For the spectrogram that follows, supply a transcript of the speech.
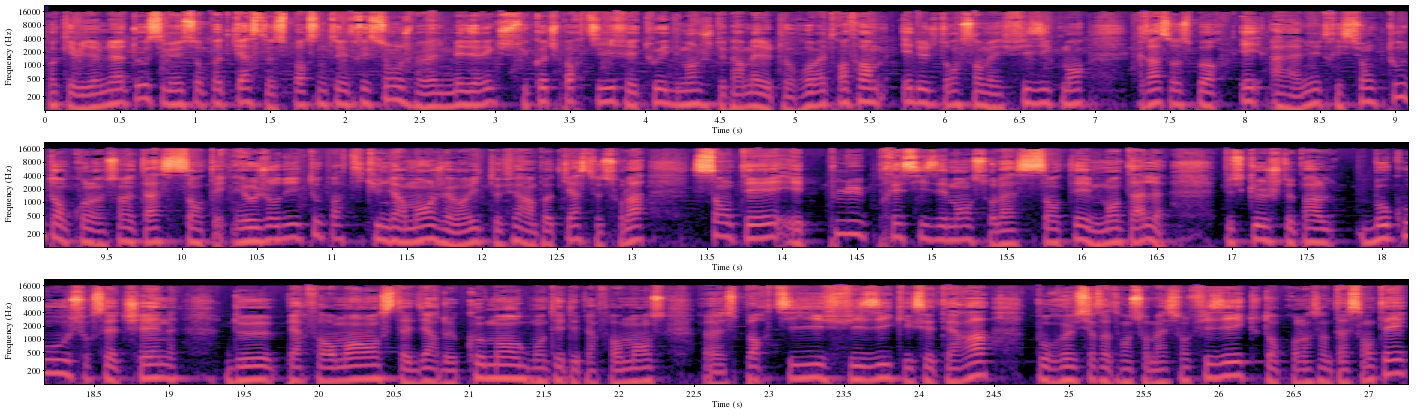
Ok, bienvenue à tous et bienvenue sur le podcast Sport Santé Nutrition. Je m'appelle Médéric, je suis coach sportif et tous les dimanches je te permets de te remettre en forme et de te transformer physiquement grâce au sport et à la nutrition tout en prolongeant ta santé. Et aujourd'hui tout particulièrement j'avais envie de te faire un podcast sur la santé et plus précisément sur la santé mentale puisque je te parle beaucoup sur cette chaîne de performance, c'est-à-dire de comment augmenter tes performances euh, sportives, physiques, etc. pour réussir ta transformation physique tout en prolongeant ta santé.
